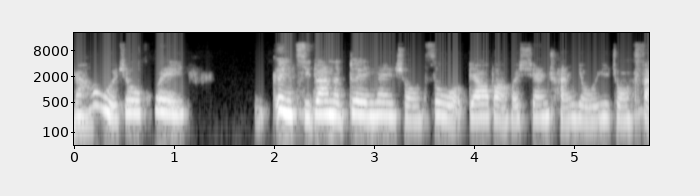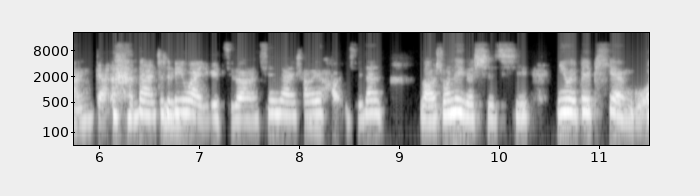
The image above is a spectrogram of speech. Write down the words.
然后我就会更极端的对那种自我标榜和宣传有一种反感。当然，这是另外一个极端。现在稍微好一些，但老说那个时期，因为被骗过，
